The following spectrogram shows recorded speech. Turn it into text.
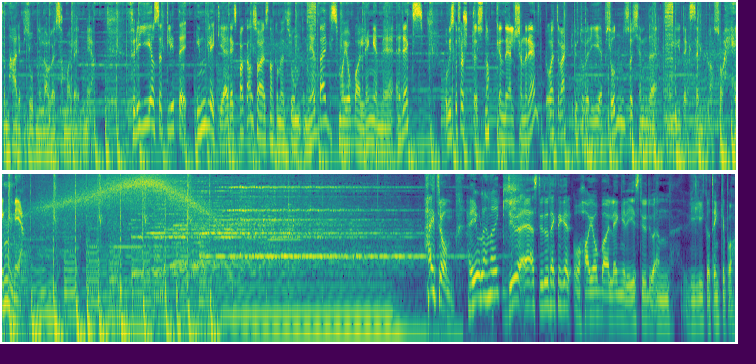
denne episoden er laga i samarbeid med. For å gi oss et lite innblikk i RX-pakkene, så har jeg snakka med Trond Nedberg, som har jobba lenge med RX. Og vi skal først snakke en del generelt, og etter hvert utover i episoden så kommer det lydeksempler, så heng med. Hei, Trond. Hei, Ole Henrik. Du er studiotekniker og har jobba lenger i studio enn vi liker å tenke på.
